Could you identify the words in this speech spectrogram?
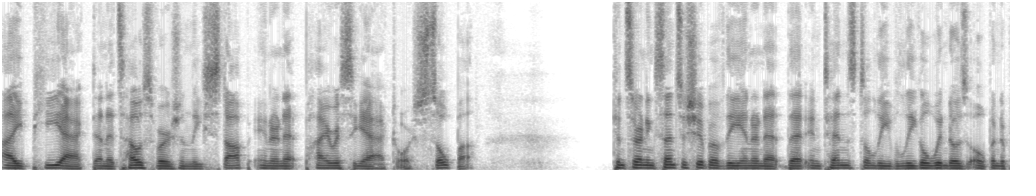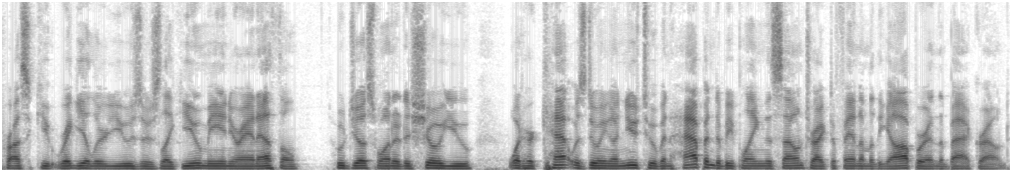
IP Act, and its House version, the Stop Internet Piracy Act, or SOPA concerning censorship of the internet that intends to leave legal windows open to prosecute regular users like you, me, and your Aunt Ethel, who just wanted to show you what her cat was doing on YouTube and happened to be playing the soundtrack to Phantom of the Opera in the background.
